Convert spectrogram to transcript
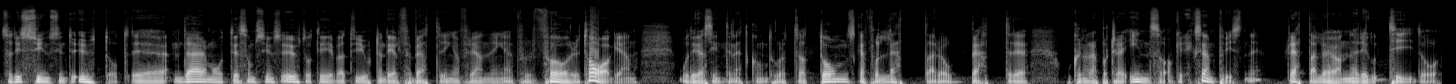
Så det syns inte utåt. Eh, däremot det som syns utåt är att vi gjort en del förbättringar och förändringar för företagen och deras internetkontor så att de ska få lättare och bättre att kunna rapportera in saker. Exempelvis rätta löner i tid och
